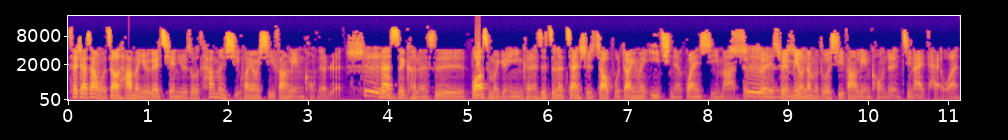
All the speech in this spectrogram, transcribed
再加上我知道他们有一个前提，就是说他们喜欢用西方脸孔的人，是那是可能是不知道什么原因，可能是真的暂时招不到，因为疫情的关系嘛，对不对？所以没有那么多西方脸孔的人进来台湾。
